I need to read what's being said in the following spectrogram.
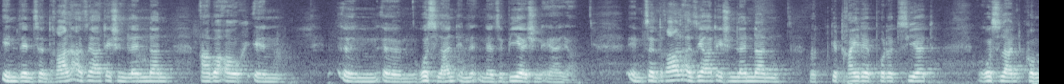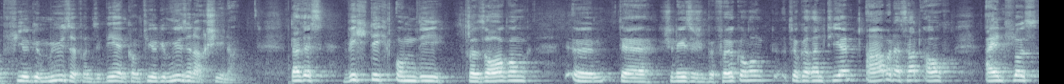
in den zentralasiatischen Ländern, aber auch in, in ähm, Russland, in, in der sibirischen Area. In zentralasiatischen Ländern wird Getreide produziert. Russland kommt viel Gemüse, von Sibirien kommt viel Gemüse nach China. Das ist wichtig, um die Versorgung ähm, der chinesischen Bevölkerung zu garantieren, aber das hat auch Einfluss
